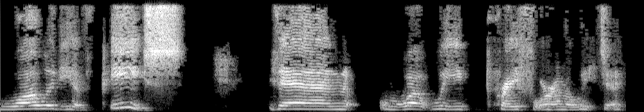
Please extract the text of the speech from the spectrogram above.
quality of peace than what we pray for on a weekday.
